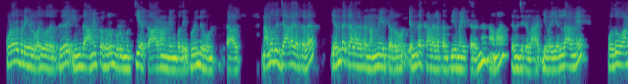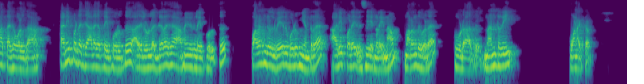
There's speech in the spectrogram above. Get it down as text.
குளறுபடிகள் வருவதற்கு இந்த அமைப்புகளும் ஒரு முக்கிய காரணம் என்பதை புரிந்து கொண்டுவிட்டால் நமது ஜாதகத்துல எந்த காலகட்டம் நன்மையை தரும் எந்த காலகட்டம் தீமையை தரும்னு நாம தெரிஞ்சுக்கலாம். இவை எல்லாமே பொதுவான தகவல் தான் தனிப்பட்ட ஜாதகத்தை பொறுத்து அதில் உள்ள கிரக அமைவுகளை பொறுத்து பலன்கள் வேறுபடும் என்ற அடிப்படை விஷயங்களை நாம் மறந்துவிடக் கூடாது. நன்றி. வணக்கம்.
